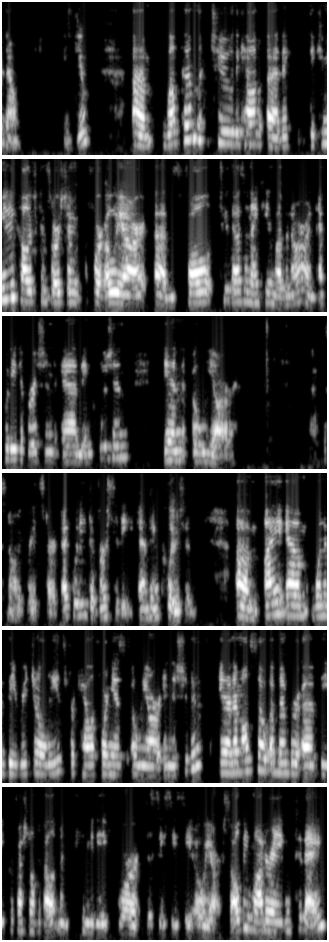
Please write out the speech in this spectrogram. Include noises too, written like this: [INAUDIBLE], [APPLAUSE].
now. Thank you. Um, welcome to the, Cal uh, the, the, Community College Consortium for OER um, Fall 2019 webinar on equity, diversion, and inclusion in OER. That was not a great start. Equity, diversity, and inclusion. Um, I am one of the regional leads for California's OER initiative, and I'm also a member of the Professional Development Committee for the CCC OER. So I'll be moderating today.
